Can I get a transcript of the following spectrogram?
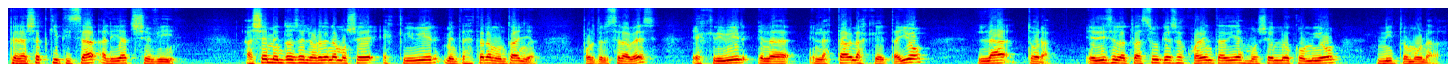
Perashat Kitizá Aliyat Shevi. Hashem entonces le ordena a Moshe escribir, mientras está en la montaña, por tercera vez, escribir en, la- en las tablas que talló la Torah. Él dice en la Torah que esos 40 días Moshe no comió ni tomó nada.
